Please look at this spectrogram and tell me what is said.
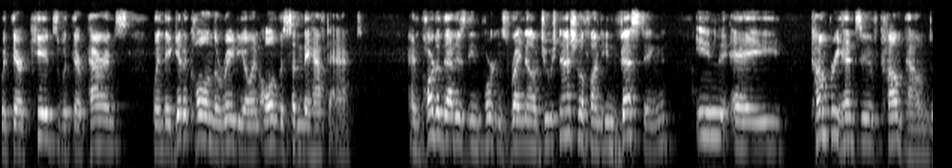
with their kids, with their parents when they get a call on the radio and all of a sudden they have to act. And part of that is the importance right now of Jewish National Fund investing in a comprehensive compound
